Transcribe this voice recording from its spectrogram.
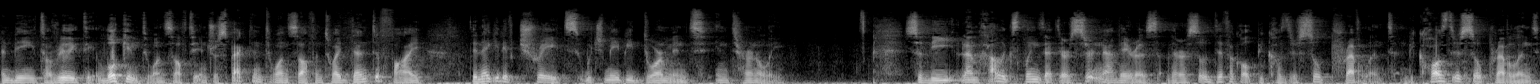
and being to really to look into oneself, to introspect into oneself, and to identify the negative traits which may be dormant internally. So the Ramchal explains that there are certain averas that are so difficult because they're so prevalent. And because they're so prevalent,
